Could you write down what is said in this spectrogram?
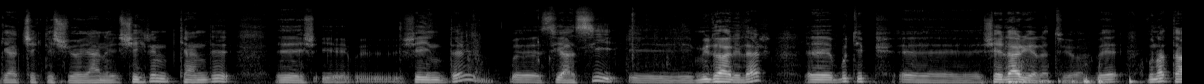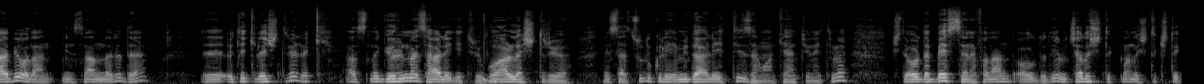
gerçekleşiyor. Yani şehrin kendi e, e, şeyinde e, siyasi e, müdahaleler e, bu tip e, şeyler yaratıyor ve buna tabi olan insanları da e, ötekileştirerek aslında görünmez hale getiriyor, buharlaştırıyor. Mesela Sulukule'ye müdahale ettiği zaman kent yönetimi işte orada beş sene falan oldu değil mi? Çalıştık, manıştık işte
